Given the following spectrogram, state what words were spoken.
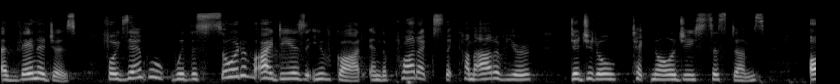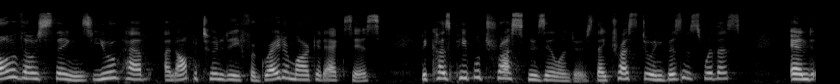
advantages. For example, with the sort of ideas that you've got and the products that come out of your digital technology systems, all of those things, you have an opportunity for greater market access because people trust New Zealanders. They trust doing business with us and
